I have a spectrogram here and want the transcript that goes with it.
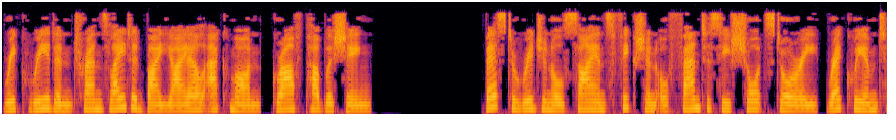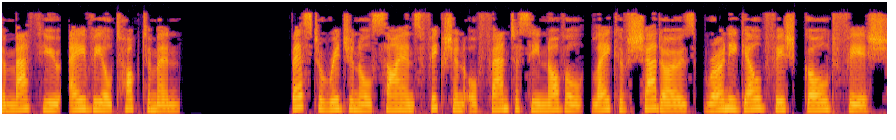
Rick Riordan translated by Yael Achmon, Graph Publishing. Best Original Science Fiction or Fantasy Short Story, Requiem to Matthew, Aviel Tochterman Best Original Science Fiction or Fantasy Novel, Lake of Shadows, Roni Geldfish, Goldfish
